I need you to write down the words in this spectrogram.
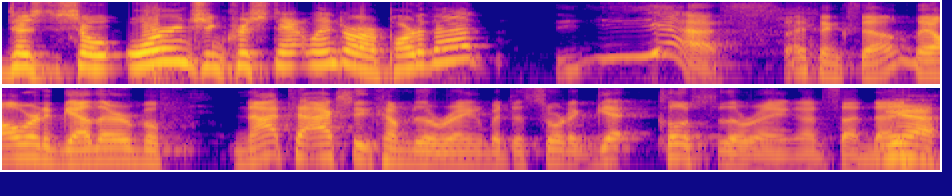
Does so? Orange and Kris Statlander are a part of that. Yes, I think so. They all were together before not to actually come to the ring, but to sort of get close to the ring on Sunday. Yeah.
